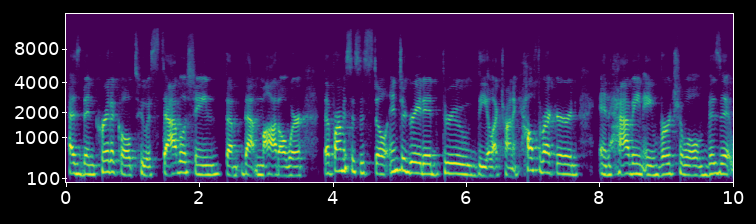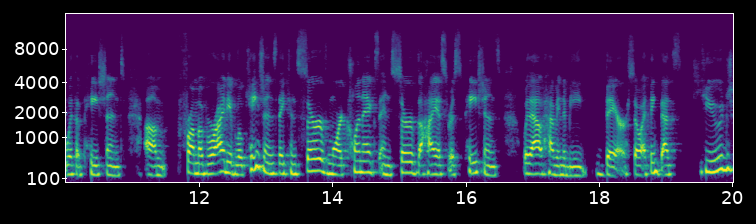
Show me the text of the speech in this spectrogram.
has been critical to establishing the, that model where the pharmacist is still integrated through the electronic health record and having a virtual visit with a patient um, from a variety of locations. They can serve more clinics and serve the highest risk patients without having to be there. So I think that's huge.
